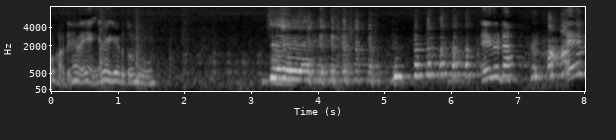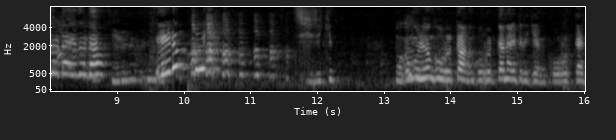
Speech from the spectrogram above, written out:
ഓ അതിനെ എങ്ങനെയൊക്കെ എടുത്തോണ്ട് പോകും. ചിരിക്കും മുഖം മുഴുവൻ കുറുക്കാണ് കുറുക്കനായിട്ടിരിക്കുകയാണ് കുറുക്കൻ.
